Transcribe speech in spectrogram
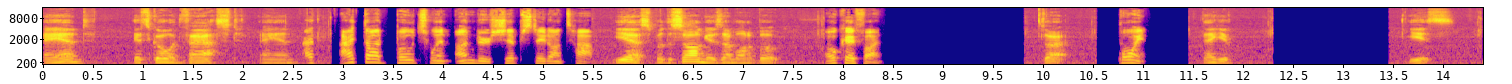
And it's going fast. And I I thought boats went under, ships stayed on top. yes, but the song is I'm on a boat. Okay, fine. It's all right. Point. Thank you. Yes.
